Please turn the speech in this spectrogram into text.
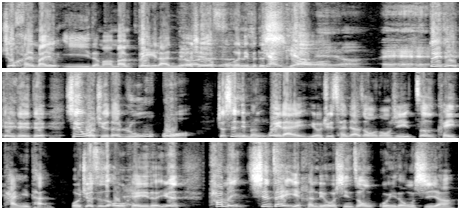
就还蛮有意义的吗？蛮北蓝的，而且又符合你们的喜好啊。对对对对对，所以我觉得如果。就是你们未来有去参加这种东西，这个可以谈一谈，我觉得这是 OK 的，因为他们现在也很流行这种鬼东西啊。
